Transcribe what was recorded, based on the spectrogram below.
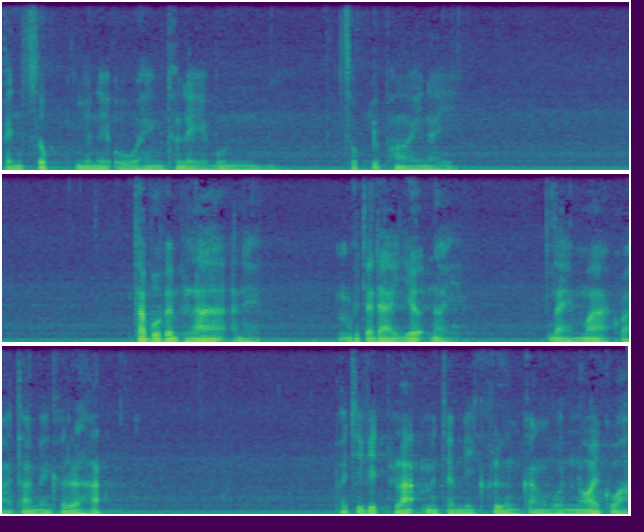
เป็นสุขอยู่ในอูแห่งทะเลบุญ สุขอยู่ภายใน ถ้าบุเป็นพระเนี่ยมันก็จะได้เยอะหน่อย ได้มากกว่าตอนเป็นเครือขัด พระชีวิตพระมันจะมีเครื่องกังวลน้อยกว่า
